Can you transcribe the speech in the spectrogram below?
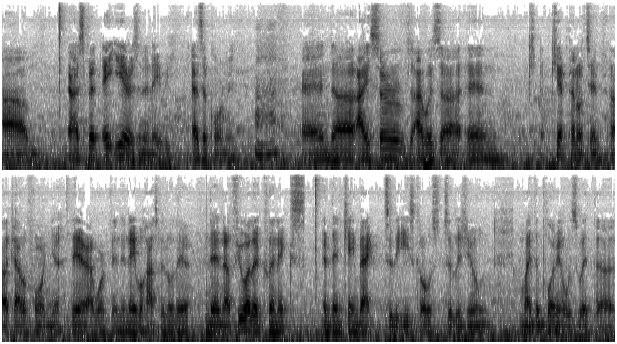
Um, and I spent eight years in the Navy as a corpsman, Uh-huh. and uh, I served. I was uh, in Camp Pendleton, uh, California. There, I worked in the Naval Hospital there, and then a few other clinics, and then came back to the East Coast to Lejeune. My deployment was with uh,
